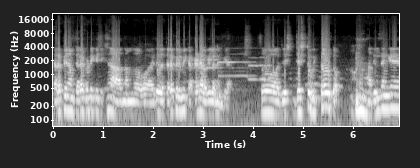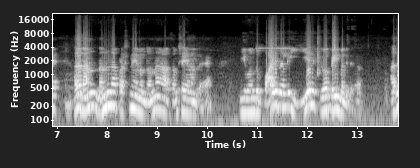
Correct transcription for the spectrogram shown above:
ಥೆರಪಿ ನಮ್ ಥೆರಪಿಟಿಕ್ ಶಿಕ್ಷಣ ನಮ್ದು ಇದು ಥೆರಪಿ ರೂಮಿಗೆ ಕರ್ಕಡೆ ಹೋಗಿಲ್ಲ ನಿಮ್ಗೆ. ಸೊ ಜಸ್ಟ್ ಜಸ್ಟ್ ವಿತೌಟ್ ಅದಿಲ್ದಂಗೆ ಅದ ನನ್ ನನ್ನ ಪ್ರಶ್ನೆ ಏನು ನನ್ನ ಸಂಶಯ ಏನಂದ್ರೆ ಈ ಒಂದು ಬಾಡಿನಲ್ಲಿ ಏನ್ ಇವಾಗ ಪೈನ್ ಬಂದಿದೆ ಸರ್? ಅದು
